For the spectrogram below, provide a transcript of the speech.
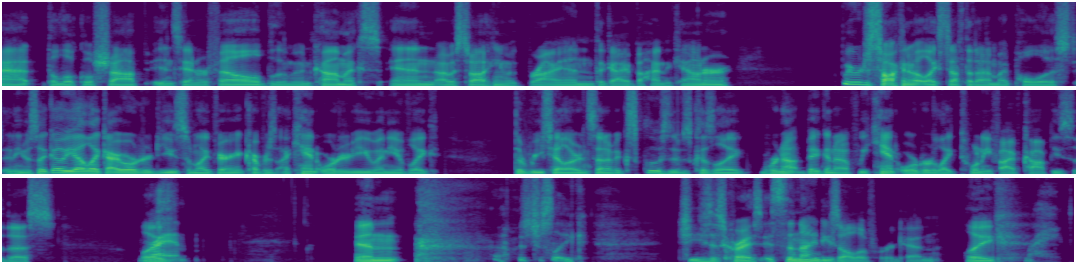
at the local shop in San Rafael, Blue Moon Comics, and I was talking with Brian, the guy behind the counter. We were just talking about like stuff that I on my pull list. And he was like, Oh yeah, like I ordered you some like variant covers. I can't order you any of like the retailer incentive exclusives because like we're not big enough. We can't order like 25 copies of this. Like right. and I was just like, Jesus Christ, it's the 90s all over again. Like, Right.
